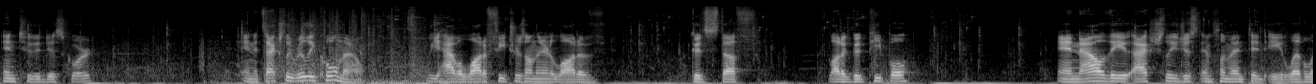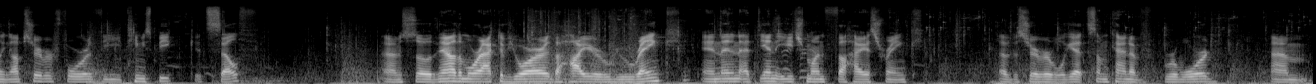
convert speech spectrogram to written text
into the Discord, and it's actually really cool now. We have a lot of features on there, a lot of good stuff, a lot of good people. And now they actually just implemented a leveling up server for the TeamSpeak itself. Um, so now the more active you are, the higher you rank, and then at the end of each month, the highest rank of the server will get some kind of reward. Um,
